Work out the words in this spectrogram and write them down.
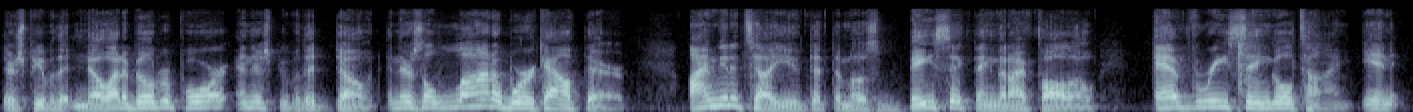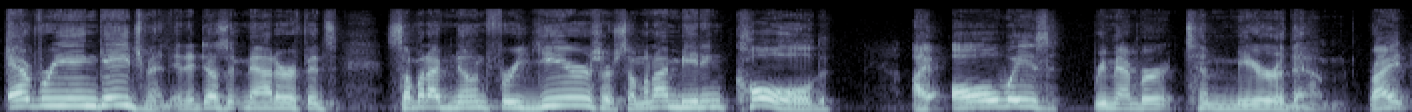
there's people that know how to build rapport and there's people that don't. And there's a lot of work out there. I'm going to tell you that the most basic thing that I follow every single time in every engagement. And it doesn't matter if it's someone I've known for years or someone I'm meeting cold, I always remember to mirror them, right?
